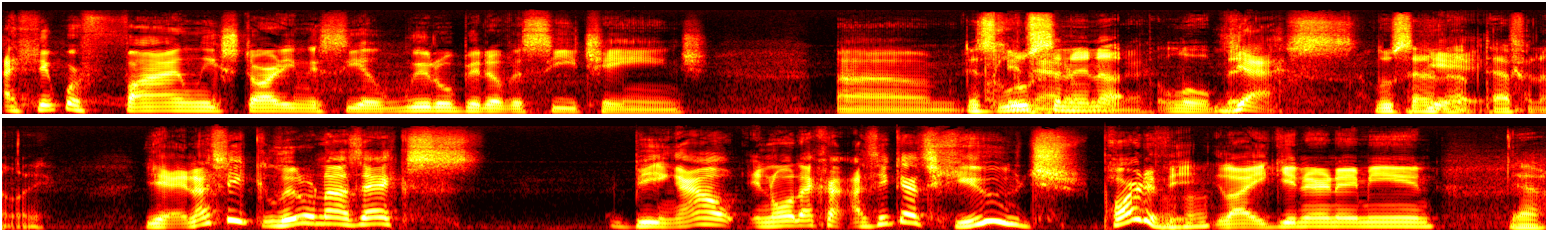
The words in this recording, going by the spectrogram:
I think we're finally starting to see a little bit of a sea change. Um, It's loosening up a little bit. Yes, Loosening yeah. up, definitely. Yeah, and I think Lil Nas X being out and all that kind, I think that's huge part of Mm-hmm. it. Like you know what I mean? Yeah.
